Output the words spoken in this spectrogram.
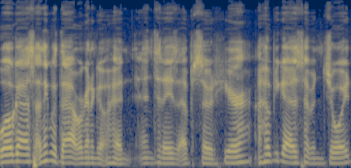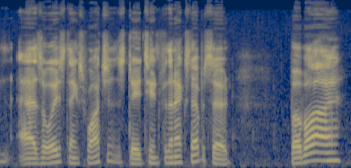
Well, guys, I think with that, we're going to go ahead and end today's episode here. I hope you guys have enjoyed. As always, thanks for watching. Stay tuned for the next episode. Bye bye.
